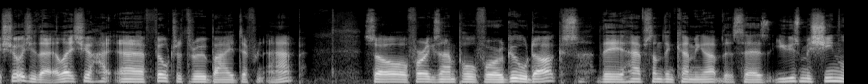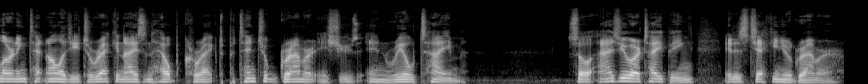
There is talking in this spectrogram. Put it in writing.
shows you that. It lets you uh, filter through by different app. So, for example, for Google Docs, they have something coming up that says use machine learning technology to recognize and help correct potential grammar issues in real time. So, as you are typing, it is checking your grammar.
